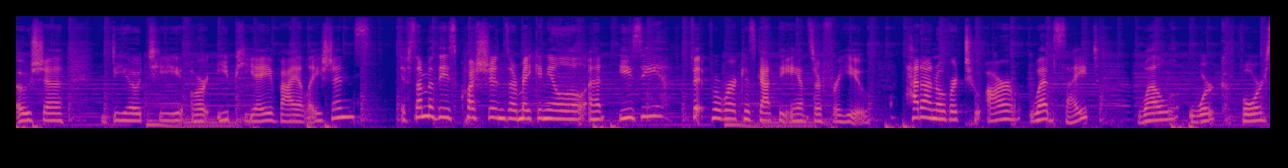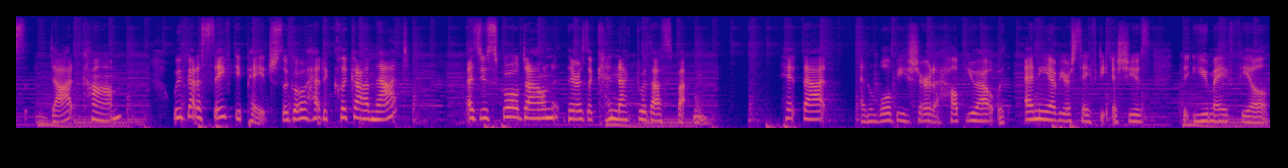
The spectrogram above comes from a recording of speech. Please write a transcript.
OSHA, DOT, or EPA violations? If some of these questions are making you a little uneasy, Fit for Work has got the answer for you. Head on over to our website, wellworkforce.com. We've got a safety page, so go ahead and click on that. As you scroll down, there's a Connect with Us button. Hit that, and we'll be sure to help you out with any of your safety issues that you may feel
